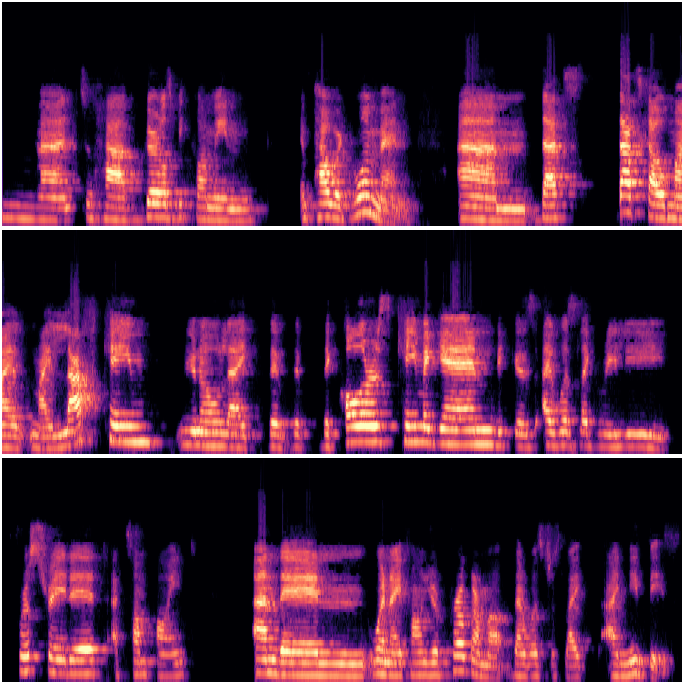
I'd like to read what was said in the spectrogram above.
mm. and to have girls becoming empowered woman. Um, that's that's how my my laugh came. You know, like the, the the colors came again because I was like really frustrated at some point. And then when I found your program up, that was just like, I need this.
